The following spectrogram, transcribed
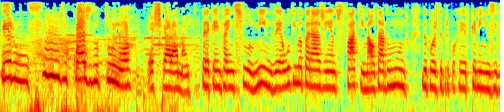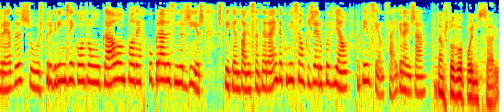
Ver o fundo quase do túnel é chegar à mãe. Para quem vem de sul, Minde é a última paragem entre Fátima, altar do mundo. Depois de percorrer caminhos e veredas, os peregrinos encontram um local onde podem recuperar as energias, explica António Santarém, da comissão que gera o pavilhão pertencente à Igreja. Damos todo o apoio necessário,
